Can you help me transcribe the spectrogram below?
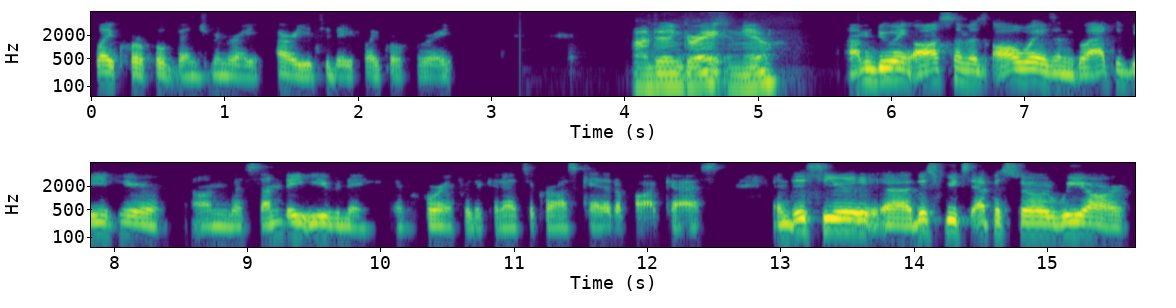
Flight Corporal Benjamin Wright. How are you today, Flight Corporal Wright? I'm doing great, and you? I'm doing awesome as always. I'm glad to be here on the Sunday evening and recording for the Cadets Across Canada podcast. And this year, uh, this week's episode, we are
